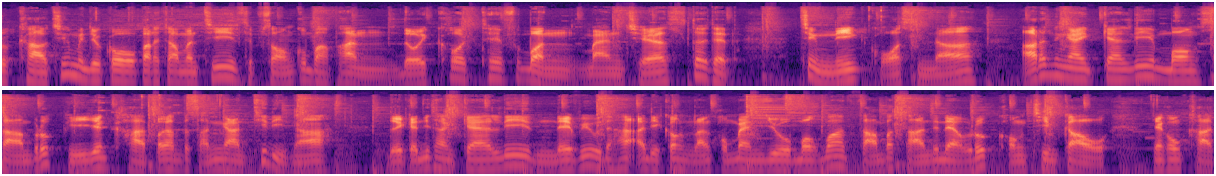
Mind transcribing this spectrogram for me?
รุปข่าวชื่อแมนยูโกประจำวันที่ 12 กุมภาพันธ์ โดยโค้ชเทฟุตบอลแมนเชสเตอร์เดดชิงนี้ขอเสนอเอาละยังไงแกลลี่มอง 3 รุกผียังขาดประการประสานงานที่ดีนะ โดยการที่ทางแกลลี่เนวิลนะฮะอดีตกองหลังของแมนยูมองว่า 3 ประสานในแนวรุกของทีมเก่า ยังคงขาด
